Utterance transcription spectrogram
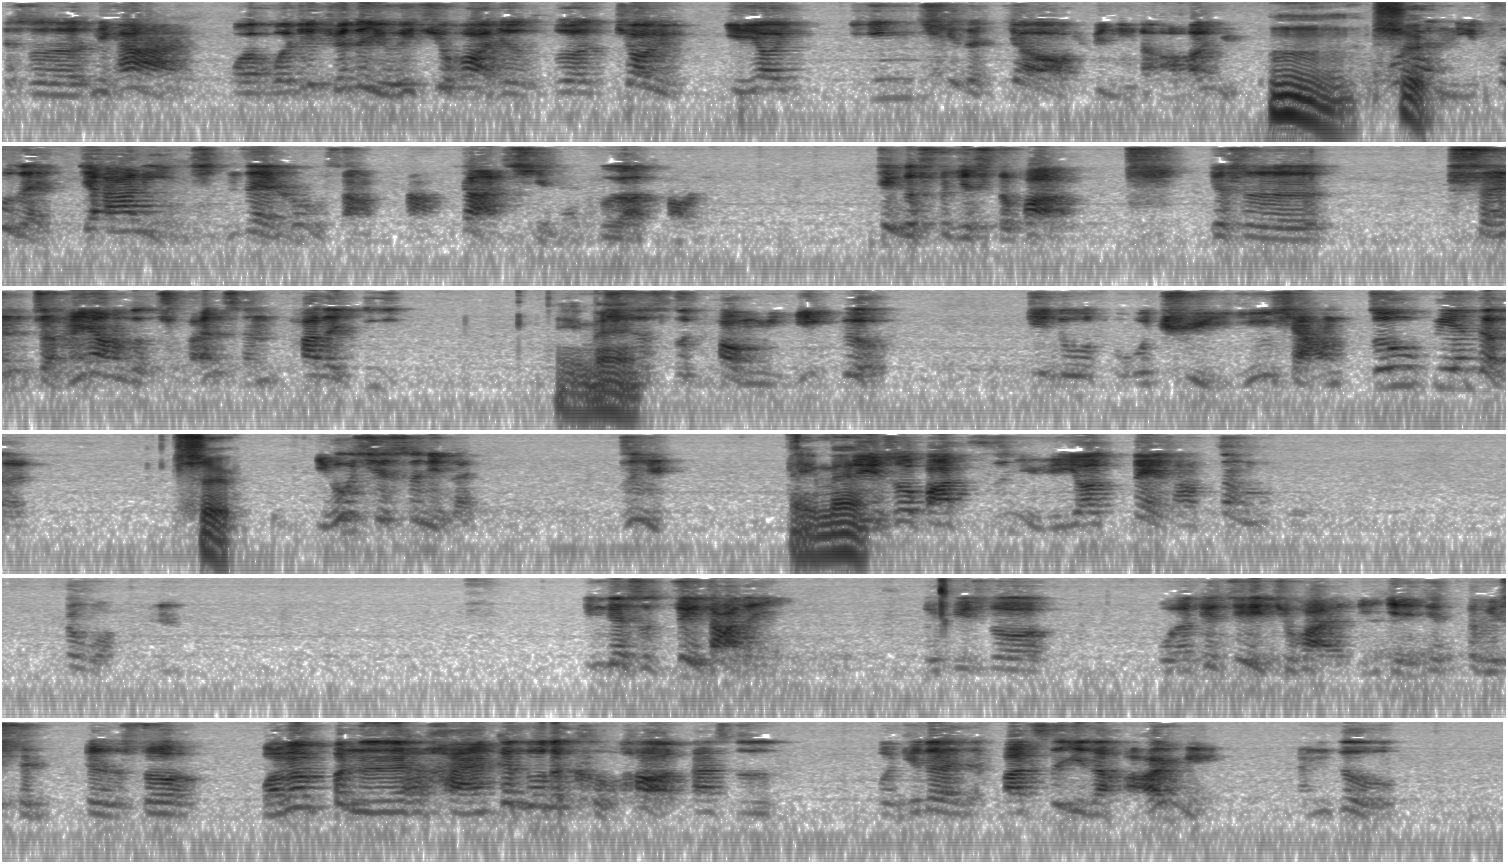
就是你看，我我就觉得有一句话就是说，教育也要殷切的教育你的儿女。嗯，无是，论你住在家里、行在路上、躺下起来，都要考虑。这个说句实话，就是神怎么样的传承他的意，其 Amen，实是靠每一个基督徒去影响周边的人，是尤其是你的子女。所 Amen，以说，把子女要带上正路，是我们应该是最大的意义。就比如说，我对这一句话理解就特别深，就是说，我们不能喊更多的口号，但是我觉得把自己的儿女能够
